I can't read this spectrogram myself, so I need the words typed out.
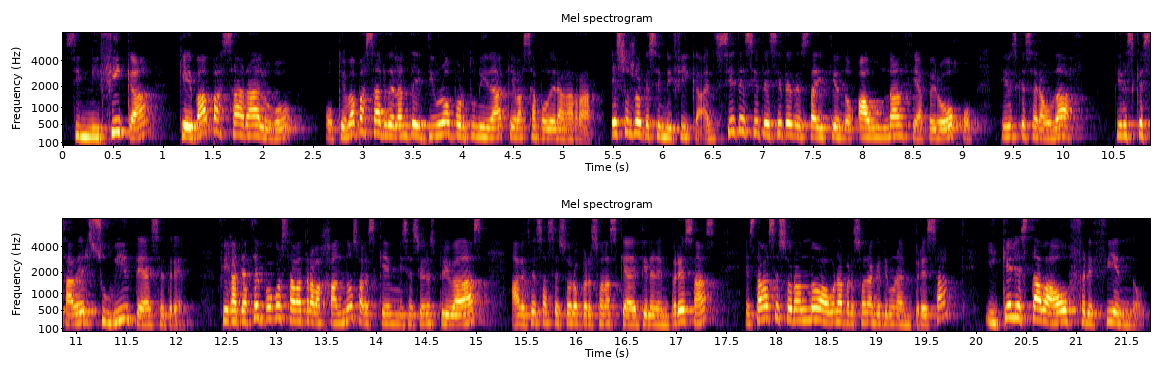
Significa que va a pasar algo o que va a pasar delante de ti una oportunidad que vas a poder agarrar. Eso es lo que significa. El 777 te está diciendo abundancia, pero ojo, tienes que ser audaz, tienes que saber subirte a ese tren. Fíjate, hace poco estaba trabajando, sabes que en mis sesiones privadas a veces asesoro personas que tienen empresas, estaba asesorando a una persona que tiene una empresa y que le estaba ofreciendo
